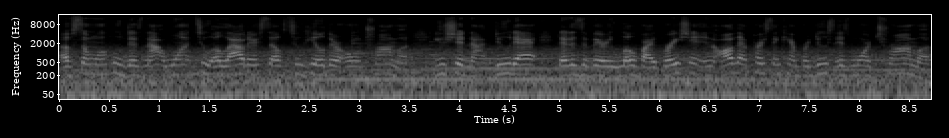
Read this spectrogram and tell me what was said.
of someone who does not want to allow themselves to heal their own trauma, you should not do that. That is a very low vibration, and all that person can produce is more trauma,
